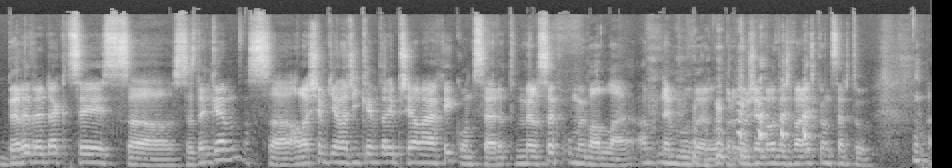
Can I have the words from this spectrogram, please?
byli v redakci s, se Zdeňkem, s Alešem Těleříkem tady přijal na nějaký koncert, mil se v umyvadle a nemluvil, protože byl vyřvaný z koncertu. Uh,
